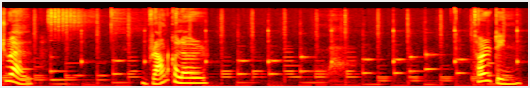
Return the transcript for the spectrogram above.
12 Brown color. 13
